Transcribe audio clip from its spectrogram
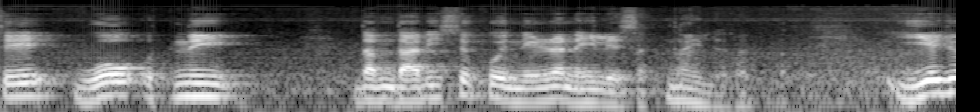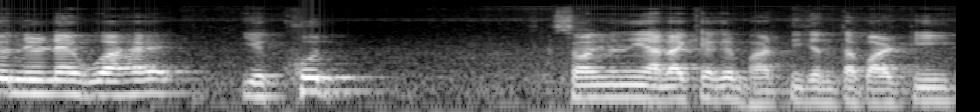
से वो उतनी दमदारी से कोई निर्णय नहीं ले सकता। नहीं ले सकता। ये जो निर्णय हुआ है ये खुद समझ में नहीं आ रहा कि अगर भारतीय जनता पार्टी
